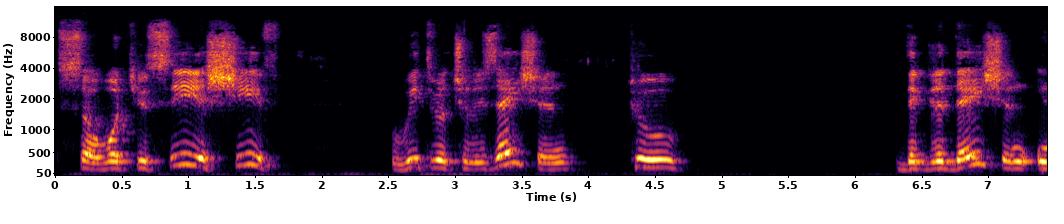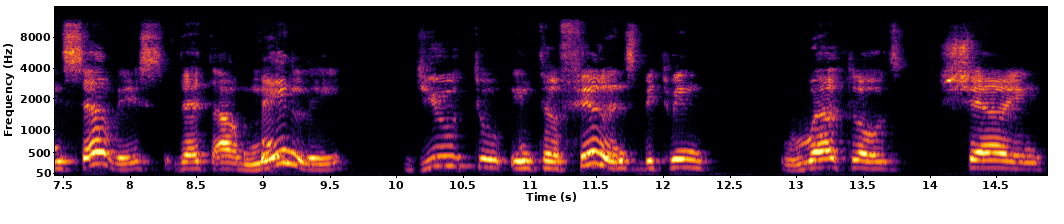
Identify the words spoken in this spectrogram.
So what you see is shift with virtualization to degradation in service that are mainly due to interference between workloads sharing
